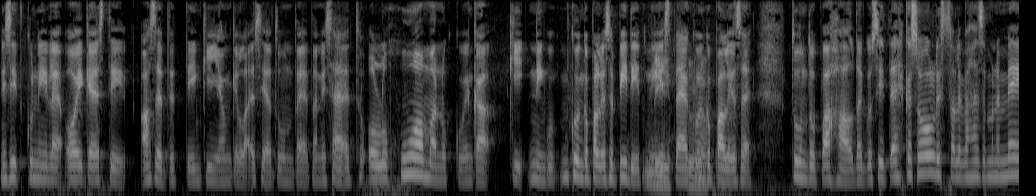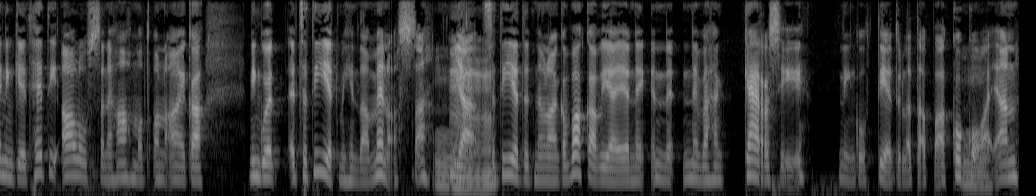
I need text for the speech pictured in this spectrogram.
niin sitten kun niille oikeasti asetettiinkin jonkinlaisia tunteita, niin sä et ollut huomannut, kuinka, ki, niin kuin, kuinka paljon sä pidit Niin, niistä ja kyllä. kuinka paljon se tuntui pahalta, kun sitten ehkä Soulissa oli vähän semmoinen meininki, että heti alussa ne hahmot on aika, niin kuin, että, että sä tiedät, mihin tämä on menossa, mm-hmm. ja sä tiedät, että ne on aika vakavia, ja ne, ne, ne vähän kärsii niin kuin tietyllä tapaa koko mm. ajan,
